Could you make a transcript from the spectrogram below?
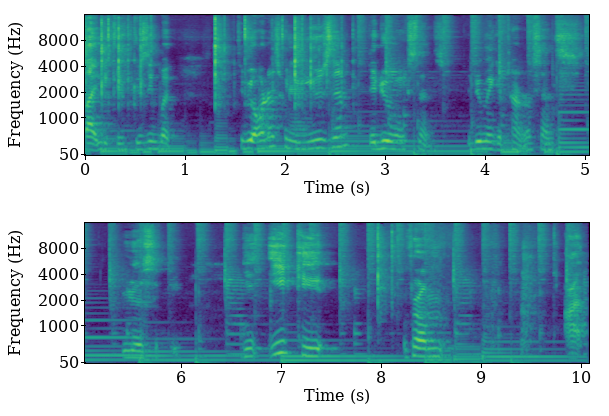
slightly confusing. But to be honest, when you use them, they do make sense. They do make a ton of sense, realistically. The E key from I,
